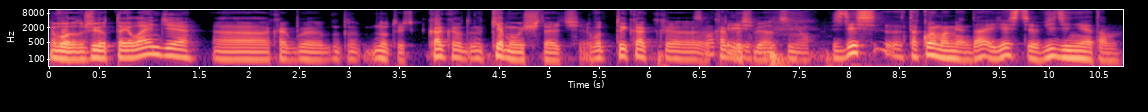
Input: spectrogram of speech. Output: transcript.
вот, он живет в Таиланде, э, как бы, ну, то есть, как, кем его считать? Вот ты как, э, как бы себя оценил? Здесь э, такой момент, да, есть видение там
